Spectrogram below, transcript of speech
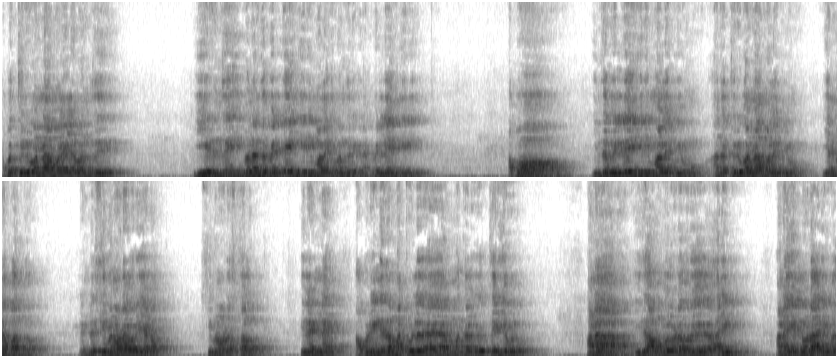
அப்போ திருவண்ணாமலையில் வந்து இருந்து இப்போ நான் இந்த வெள்ளையங்கிரி மலைக்கு வந்திருக்கிறேன். வெள்ளையங்கிரி. அப்போ இந்த வெள்ளையங்கிரி மலைக்கும் அந்த திருவண்ணாமலைக்கும் என்ன பந்தம்? ரெண்டும் சிவனோட ஒரு இடம் சிவனோட ஸ்தலம். இதில் என்ன? அப்படின்னு தான் மற்றுள்ள மக்களுக்கு தெரிய வரும். ஆனால் இது அவங்களோட ஒரு அறிவு. ஆனால் என்னோட அறிவு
